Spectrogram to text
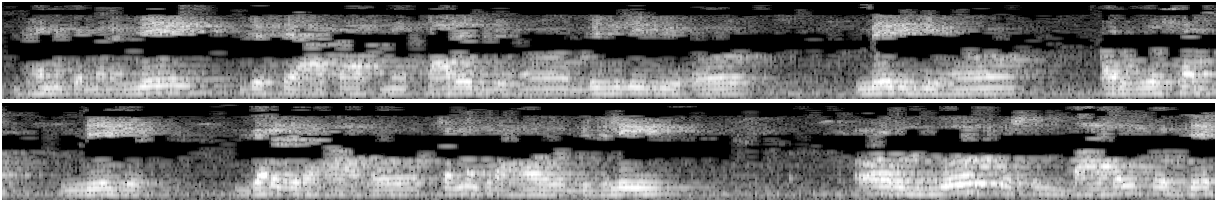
घन के बने मेघ जैसे आकाश में तारे भी हो, बिजली भी हो, मेघ भी हो, और वो सब मेघ गरज रहा हो, चमक रहा हो बिजली, और वो उस बादल को देख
